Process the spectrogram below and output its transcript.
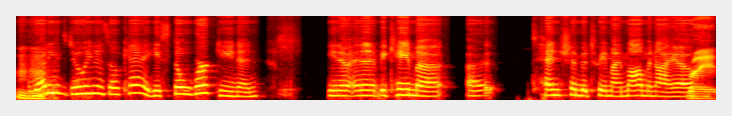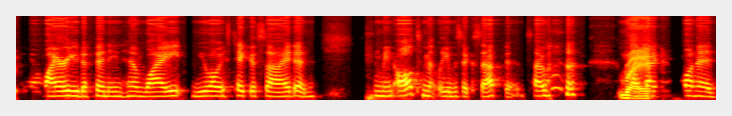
mm-hmm. what he's doing is okay. He's still working and you know, and it became a, a tension between my mom and I of right. you know, why are you defending him? Why you always take a side and I mean, ultimately it was acceptance. I, right. like I wanted,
